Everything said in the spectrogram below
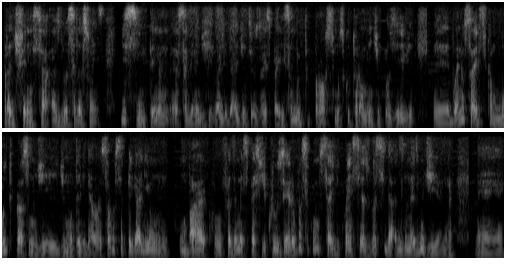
Para diferenciar as duas seleções. E sim, tem essa grande rivalidade entre os dois países, são muito próximos culturalmente, inclusive. É, Buenos Aires fica muito próximo de, de Montevideo. É só você pegar ali um, um barco, fazer uma espécie de cruzeiro, você consegue conhecer as duas cidades no mesmo dia, né? É,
